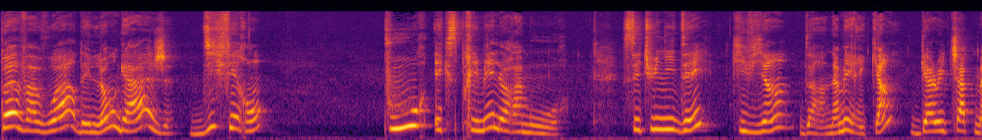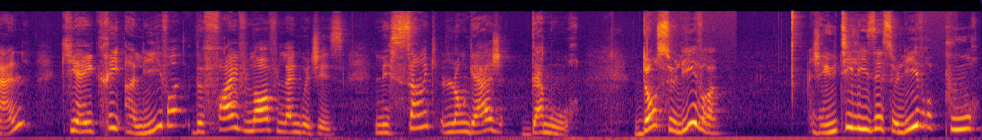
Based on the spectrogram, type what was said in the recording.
peuvent avoir des langages différents pour exprimer leur amour. C'est une idée qui vient d'un Américain, Gary Chapman, qui a écrit un livre, The Five Love Languages, les cinq langages d'amour. Dans ce livre, j'ai utilisé ce livre pour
